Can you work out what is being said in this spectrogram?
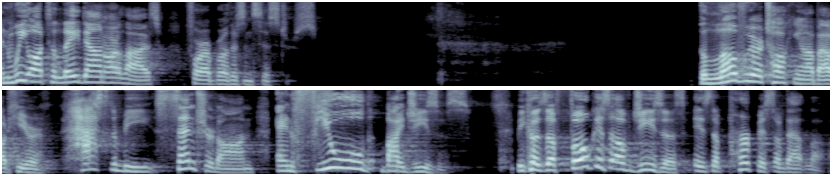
and we ought to lay down our lives for our brothers and sisters. The love we are talking about here has to be centered on and fueled by Jesus. Because the focus of Jesus is the purpose of that love.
